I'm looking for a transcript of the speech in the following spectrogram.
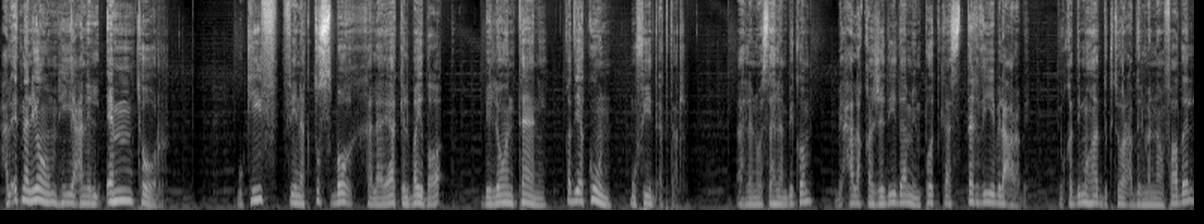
حلقتنا اليوم هي عن الإم تور. وكيف فينك تصبغ خلاياك البيضاء بلون تاني قد يكون مفيد أكثر أهلا وسهلا بكم بحلقة جديدة من بودكاست تغذية بالعربي. يقدمها الدكتور عبد المنان فاضل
